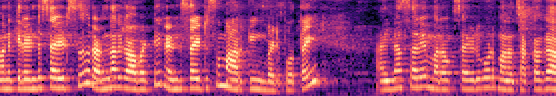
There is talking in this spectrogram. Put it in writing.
మనకి రెండు సైడ్స్ రన్నర్ కాబట్టి రెండు సైడ్స్ మార్కింగ్ పడిపోతాయి. అయినా సరే మరొక సైడ్ కూడా మనం చక్కగా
